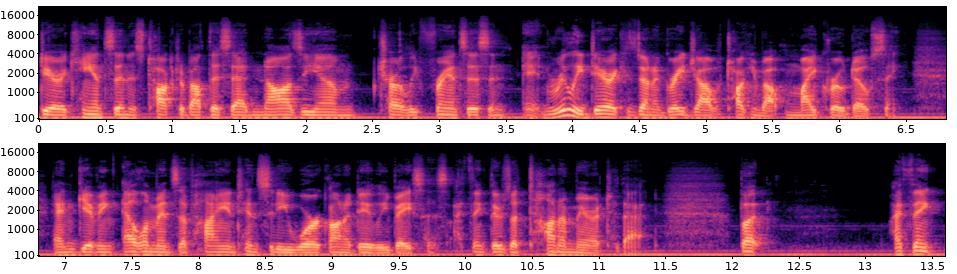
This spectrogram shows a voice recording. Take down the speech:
Derek Hansen has talked about this ad nauseum, Charlie Francis, and, and really Derek has done a great job of talking about micro dosing and giving elements of high intensity work on a daily basis. I think there's a ton of merit to that. But I think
